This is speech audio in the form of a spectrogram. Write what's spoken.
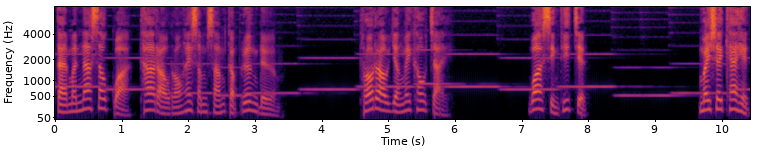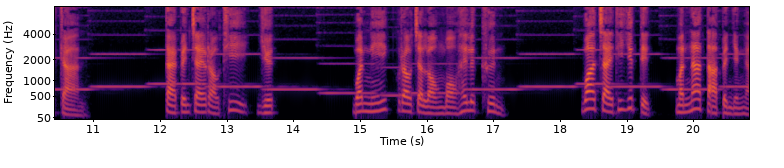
แแต่มันน่าเศร้ากว่า ถ้าเราร้องให้ซ้ำๆกับเรื่องเดิม เพราะเรายังไม่เข้าใจ ว่าสิ่งที่เจ็บ ไม่ใช่แค่เหตุการณ์ แต่เป็นใจเราที่ยึด วันนี้เราจะลองมองให้ลึกขึ้น ว่าใจที่ยึดติดมันหน้าตาเป็นยังไง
